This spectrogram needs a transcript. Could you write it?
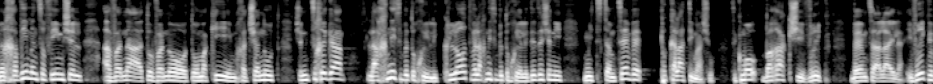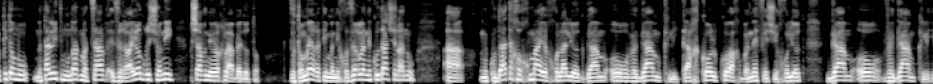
מרחבים אינסופיים של הבנה, תובנות, עומקים, חדשנות, שאני צריך רגע להכניס בתוכי, לקלוט ולהכניס בתוכי על ידי זה שאני מצטמצם וקלטתי משהו. זה כמו ברק שהבריק באמצע הלילה, הבריק ופתאום הוא נתן לי תמונת מצב, איזה רעיון ראשוני, עכשיו אני הולך לאבד אותו. זאת אומרת, אם אני חוזר לנקודה שלנו, נקודת החוכמה יכולה להיות גם אור וגם כלי, כך כל כוח בנפש יכול להיות גם אור וגם כלי.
